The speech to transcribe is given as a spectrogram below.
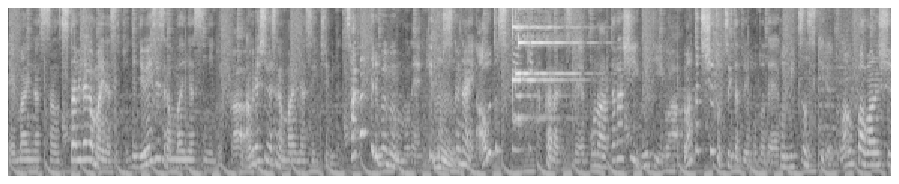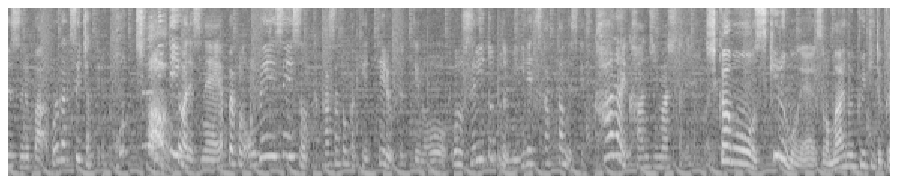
えーマイナス3スタミナがマイナス1でディフェンスセンスがマイナス2とかアグレッシブネスがマイナス1みたいな下がってる部分もね結構少ない、アウトスピンキックからですねこの新しいグティはワンタッチシュートついたということでこの3つのスキル。ワンパワンシュースルーパーこれがついちゃってるこっちのグティはですねやっぱりこのオフェンスセンスの高さとか決定力っていうのをこの3トップの右で使ったんですけどかなり感じましたねしかもスキルもねその前のグティと比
